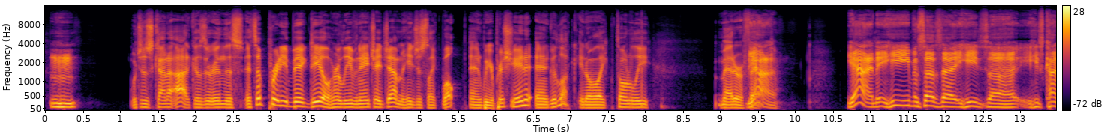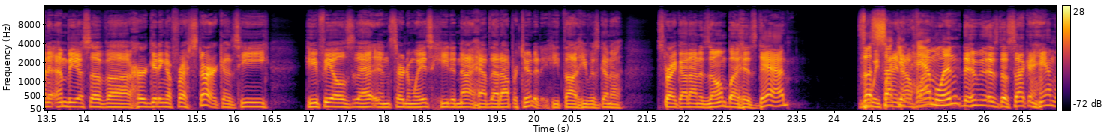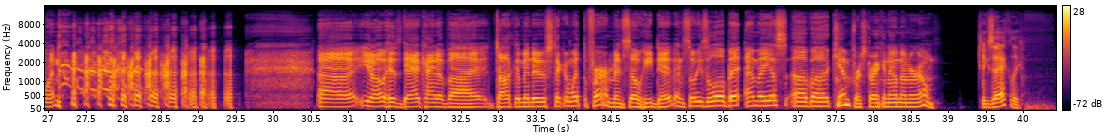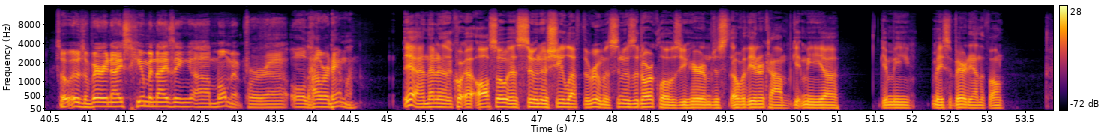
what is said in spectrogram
Mm-hmm. which is kind of odd because they're in this. It's a pretty big deal her leaving HHM, and he's just like, well, and we appreciate it and good luck. You know, like totally matter of fact. Yeah. Yeah, and he even says that he's uh he's kind of envious of uh her getting a fresh start cuz he he feels that in certain ways he did not have that opportunity. He thought he was going to strike out on his own, but his dad The second out- Hamlin. is the second Hamlin. uh, you know, his dad kind of uh, talked him into sticking with the firm, and so he did, and so he's a little bit envious of uh, Kim for striking out on her own. exactly. So it was a very nice humanizing uh, moment for uh, old Howard Hamlin. Yeah, and then cour- uh, also as soon as she left the room, as soon as the door closed, you hear him just over the intercom, "Get me, uh, get me Mesa Verde on the phone."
